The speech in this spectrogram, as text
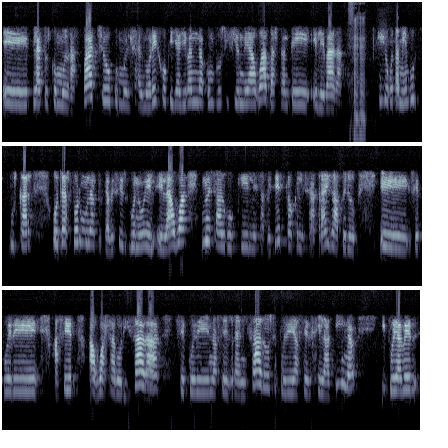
eh, platos como el gazpacho, como el salmorejo, que ya llevan una composición de agua bastante elevada. Y luego también bu buscar otras fórmulas, porque a veces, bueno, el, agua no es algo que les apetezca o que les atraiga, pero eh, se puede hacer aguas saborizadas, se pueden hacer granizados, se puede hacer gelatina y puede haber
